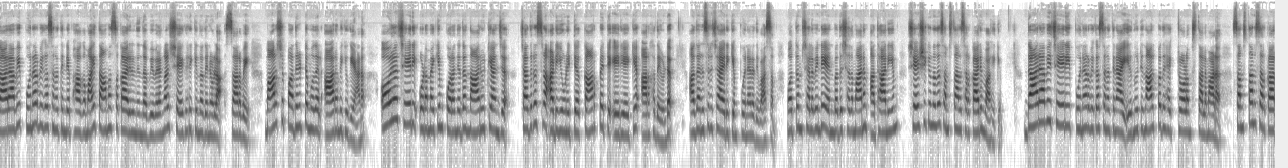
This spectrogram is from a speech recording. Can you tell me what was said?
ധാരാവി പുനർവികസനത്തിന്റെ ഭാഗമായി താമസക്കാരിൽ നിന്ന് വിവരങ്ങൾ ശേഖരിക്കുന്നതിനുള്ള സർവേ മാർച്ച് പതിനെട്ട് മുതൽ ആരംഭിക്കുകയാണ്. ഓരോ ചേരി ഉടമയ്ക്കും കുറഞ്ഞത് നാനൂറ്റി അഞ്ച് ചതുരശ്ര അടി യൂണിറ്റ് കാർപ്പറ്റ് ഏരിയയ്ക്ക് അർഹതയുണ്ട്. അതനുസരിച്ചായിരിക്കും പുനരധിവാസം. മൊത്തം ചെലവിന്റെ എൺപത് ശതമാനം അദാനിയും ശേഷിക്കുന്നത് സംസ്ഥാന സർക്കാരും വഹിക്കും. ധാരാവി ചേരി പുനർവികസനത്തിനായി ഇരുന്നൂറ്റി നാൽപ്പത് ഹെക്ടറോളം സ്ഥലമാണ് സംസ്ഥാന സർക്കാർ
